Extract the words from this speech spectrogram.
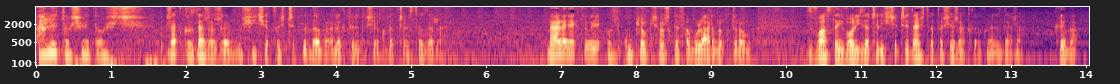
Ale to się dość rzadko zdarza, że musicie coś czytać. No dobra, lektury to się akurat często zdarzają. No ale jak jakąś głupią książkę fabularną, którą z własnej woli zaczęliście czytać, to to się rzadko akurat zdarza. Chyba.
